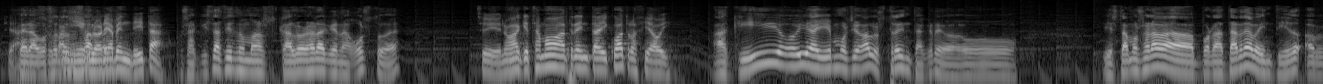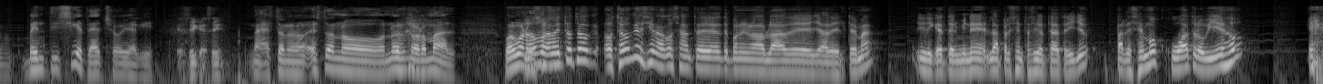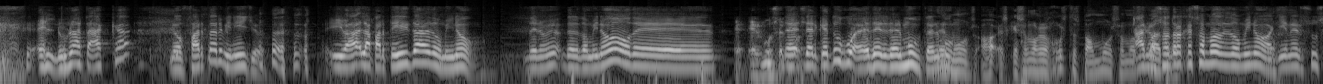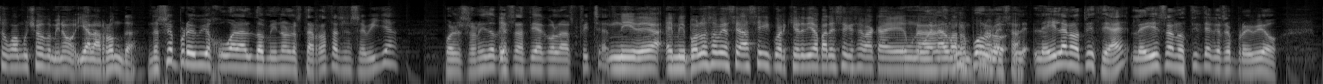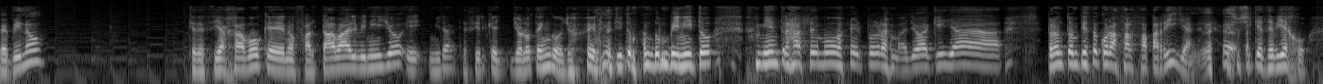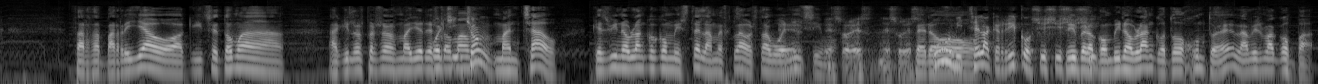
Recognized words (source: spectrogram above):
O sea, Pero vosotros para mí es gloria bendita. Pues aquí está haciendo más calor ahora que en agosto, ¿eh? Sí, no, aquí estamos a 34 hacia hoy. Aquí hoy ahí hemos llegado a los 30, creo. o- Y estamos ahora por la tarde a 22, a 27 ha hecho hoy aquí. Que sí, que sí. Nah, esto no, esto no, no es normal. Pues bueno, solamente os tengo, que- os tengo que decir una cosa antes de ponernos a hablar de, ya del tema y de que termine la presentación del teatrillo. Parecemos cuatro viejos en una tasca, nos falta el vinillo. Y va la partidita de dominó. ¿Del, del dominó o de, El, el mus, el de- mus. del que tú juegas? Del, del mus, del de mus. mus. Oh, es que somos los justos para un mus. Somos A cuatro. nosotros que somos de dominó, aquí en el sur se juega mucho al dominó y a la ronda. ¿No se prohibió jugar al dominó en las terrazas en Sevilla? ¿Por el sonido que Eh, se hacía con las fichas? Ni idea. En mi pueblo se hace así y cualquier día parece que se va a caer una, o en algún una pueblo. mesa. Le- leí la noticia, ¿eh? Leí esa noticia que se prohibió. ¿Pepino? Que decía Jabo que nos faltaba el vinillo y mira, decir que yo lo tengo, yo me estoy tomando un vinito mientras hacemos el programa. Yo aquí ya pronto empiezo con la zarzaparrilla, eso sí que es de viejo. Zarzaparrilla o aquí se toma... Aquí las personas mayores toman chinchón. manchao, que es vino blanco con mistela mezclado. Está buenísimo. Eh, Eso es, eso es. Pero... Uh, Michela, qué rico, sí, sí, Sí, sí. pero sí. con vino blanco, todo junto, ¿eh? En la misma copa.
